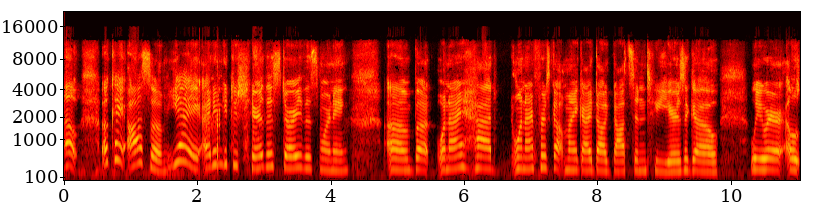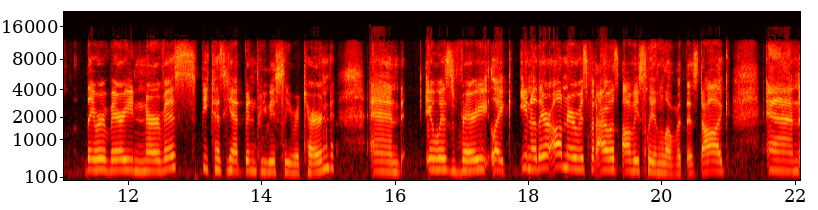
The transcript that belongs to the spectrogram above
Oh, okay, awesome. Yay. I didn't get to share this story this morning. Um, but when I had when I first got my guide dog Dotson two years ago, we were they were very nervous because he had been previously returned, and it was very like you know they were all nervous but i was obviously in love with this dog. And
